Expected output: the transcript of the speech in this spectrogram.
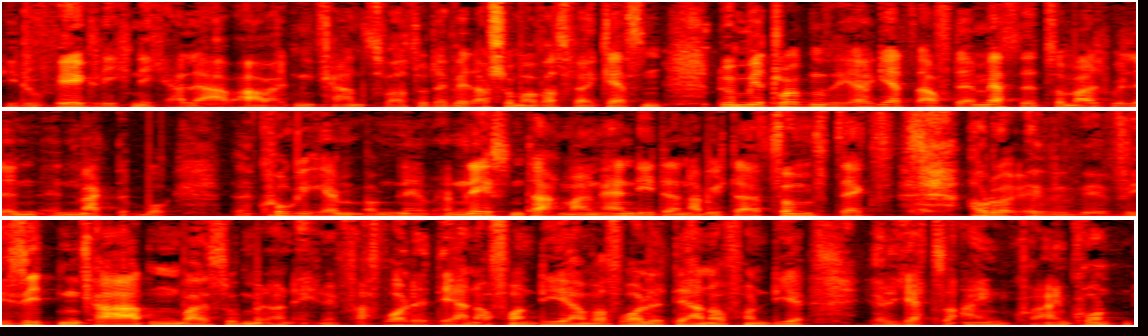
die du wirklich nicht alle abarbeiten kannst, was du, da wird auch schon mal was vergessen. Du, mir drücken sie ja jetzt auf der Messe, zum Beispiel in, in Magdeburg, da gucke ich am, am, nächsten Tag mein Handy, dann habe ich da fünf, sechs Auto, äh, Visitenkarten, weißt du, mit, was wolle der noch von dir, was wolle der noch von dir? Ja, jetzt ein, ein Kunden.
